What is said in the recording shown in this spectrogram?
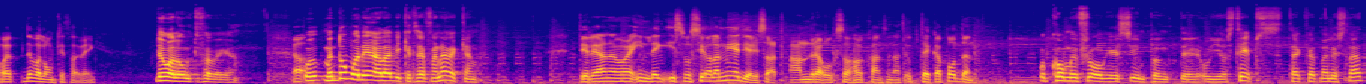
och det var långt i förväg. Det var långt i förväg. ja. Ja. Och, men då var det alla Wiki-träffar den här veckan. Dela gärna våra inlägg i sociala medier så att andra också har chansen att upptäcka podden. Och kommer frågor, synpunkter och ge oss tips. Tack för att ni har lyssnat.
